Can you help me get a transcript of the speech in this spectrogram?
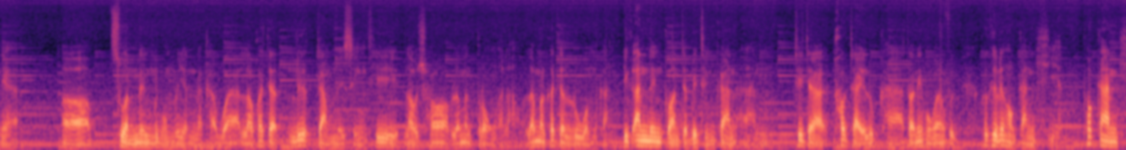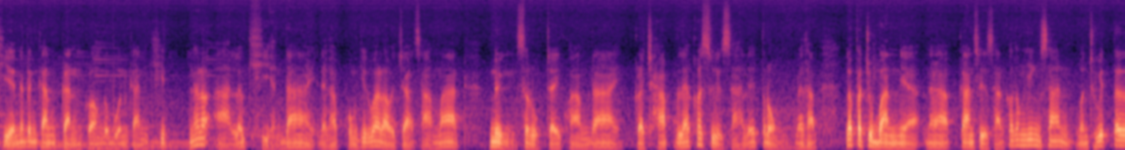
เนี่ย ส่วนหนึ่งที่ผมเรียนนะครับว่าเราก็จะเลือกจำในสิ่งที่เราชอบแล้วมันตรงกับเรา แล้วมันก็จะรวมกัน อีกอันหนึ่งก่อนจะไปถึงการอ่านที่จะเข้าใจลูกค้า ตอนนี้ผมกำลังฝึกก็คือเรื่องของการเขียน เพราะการเขียนเนี่ยเป็นการกลั่นกรองกระบวนการคิดถ้าเราอ่านแล้วเขียนได้นะครับ ผมคิดว่าเราจะสามารถ 1. สรุปใจความได้ กระชับและก็สื่อสารได้ตรงนะครับ แล้วปัจจุบันเนี่ยนะครับการสื่อสารก็ต้องยิ่งสั้นเหมือน Twitter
